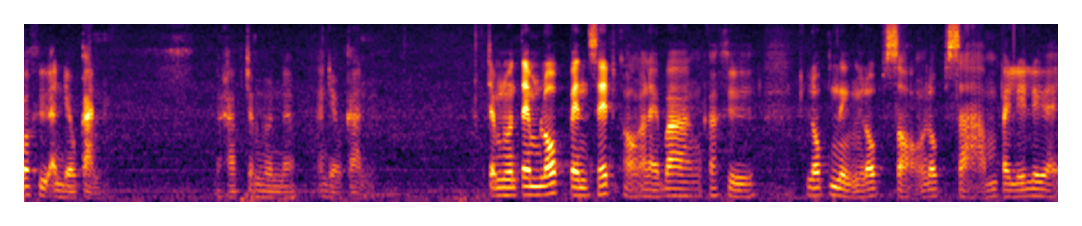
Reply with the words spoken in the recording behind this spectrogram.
ก็คืออันเดียวกัน นะครับจำนวนนับอันเดียวกันจำนวนเต็มลบเป็นเซตของอะไรบ้างก็คือลบ1ลบ2ลบ3ไปเรื่อย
